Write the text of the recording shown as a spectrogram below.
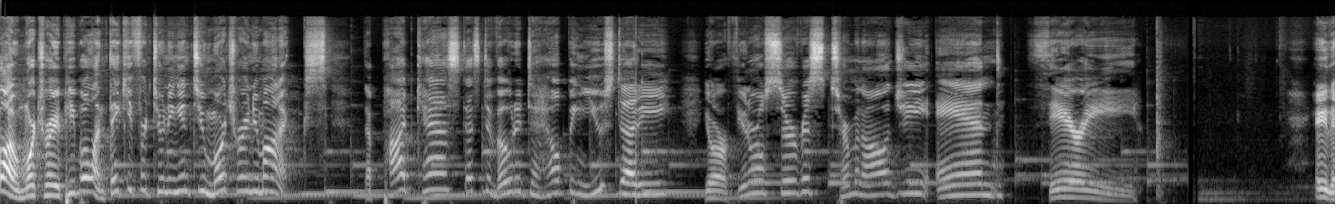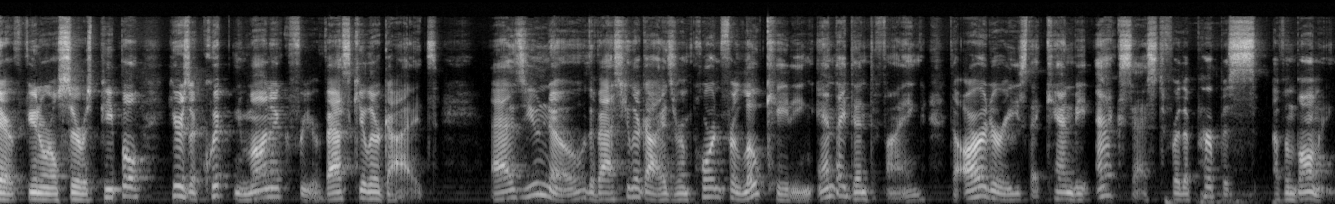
Hello, mortuary people, and thank you for tuning into Mortuary Mnemonics, the podcast that's devoted to helping you study your funeral service terminology and theory. Hey there, funeral service people. Here's a quick mnemonic for your vascular guides. As you know, the vascular guides are important for locating and identifying the arteries that can be accessed for the purpose of embalming.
